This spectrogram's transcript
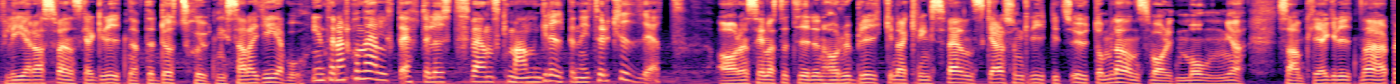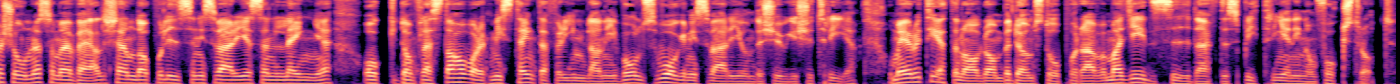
Flera svenskar gripna efter dödsskjutning i Sarajevo. Internationellt efterlyst svensk man gripen i Turkiet. Ja, den senaste tiden har rubrikerna kring svenskar som gripits utomlands varit många. Samtliga gripna är personer som är väl kända av polisen i Sverige sedan länge och de flesta har varit misstänkta för inblandning i våldsvågen i Sverige under 2023. Och majoriteten av dem bedöms då på Rav Majids sida efter splittringen inom Foxtrot.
